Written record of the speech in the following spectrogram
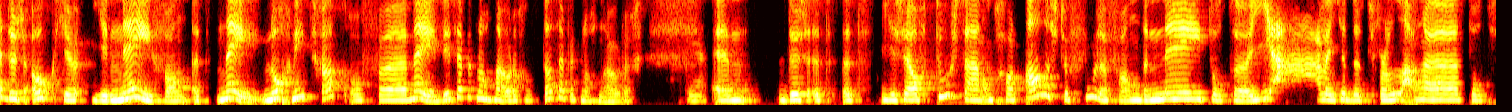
Dus ook je, je nee van het nee, nog niet schat. Of eh, nee, dit heb ik nog nodig of dat heb ik nog nodig. Ja. En dus het, het jezelf toestaan om gewoon alles te voelen van de nee tot uh, ja, weet je, het verlangen tot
